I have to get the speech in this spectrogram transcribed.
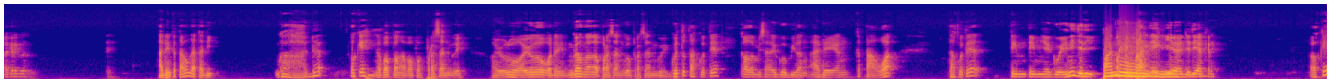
Akhirnya gue eh, ada yang ketawa nggak tadi? Nggak ada. Oke nggak apa-apa nggak apa-apa perasaan gue. Ayo lo ayo lo pada enggak enggak enggak perasaan gue perasaan gue. Gue tuh takutnya kalau misalnya gue bilang ada yang ketawa takutnya tim-timnya gue ini jadi Panik, makin panik. Iya. iya. jadi akhirnya oke.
